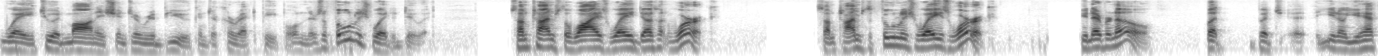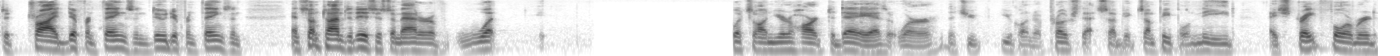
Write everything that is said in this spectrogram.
way to admonish and to rebuke and to correct people, and there's a foolish way to do it. Sometimes the wise way doesn't work. Sometimes the foolish ways work. You never know. But but uh, you know you have to try different things and do different things, and and sometimes it is just a matter of what what's on your heart today, as it were, that you you're going to approach that subject. Some people need a straightforward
